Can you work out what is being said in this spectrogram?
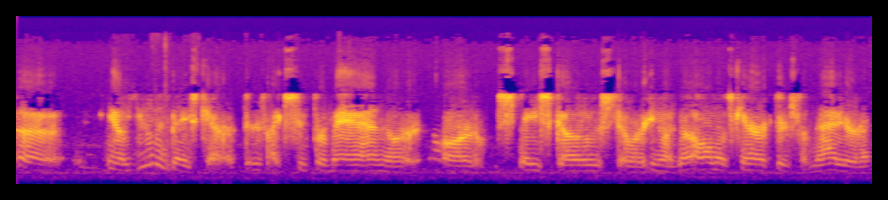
uh, you know human-based characters like Superman or or Space Ghost or you know all those characters from that era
